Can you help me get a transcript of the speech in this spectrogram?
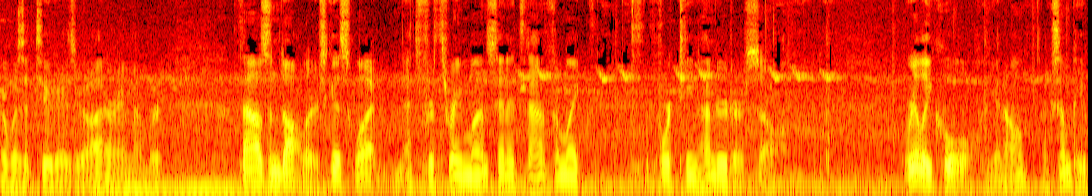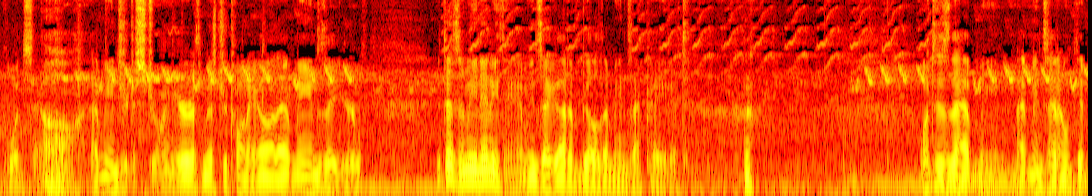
Or was it two days ago? I don't remember. Thousand dollars. Guess what? That's for three months, and it's down from like fourteen hundred or so. Really cool, you know. Like some people would say, "Oh, that means you're destroying the earth, Mister 20." Oh, that means that you're. It doesn't mean anything. It means I got a bill. That means I paid it. What does that mean? That means I don't get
